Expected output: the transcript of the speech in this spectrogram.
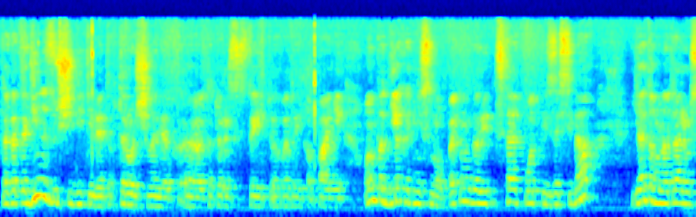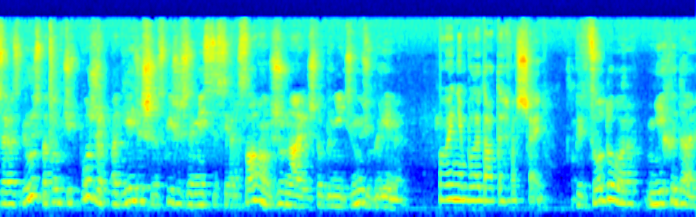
Так как один из учредителей, это второй человек, э, который состоит в этой компании, он подъехать не смог. Поэтому говорит, ставь подпись за себя, я там у нотариуса разберусь, потом чуть позже подъедешь, распишешься вместе с Ярославом в журнале, чтобы не тянуть время. Повинні були дати грошей. 500 долларов, мне их и дали.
